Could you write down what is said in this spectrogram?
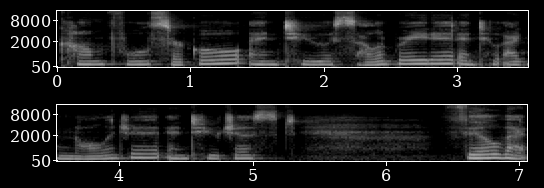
come full circle and to celebrate it and to acknowledge it and to just feel that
